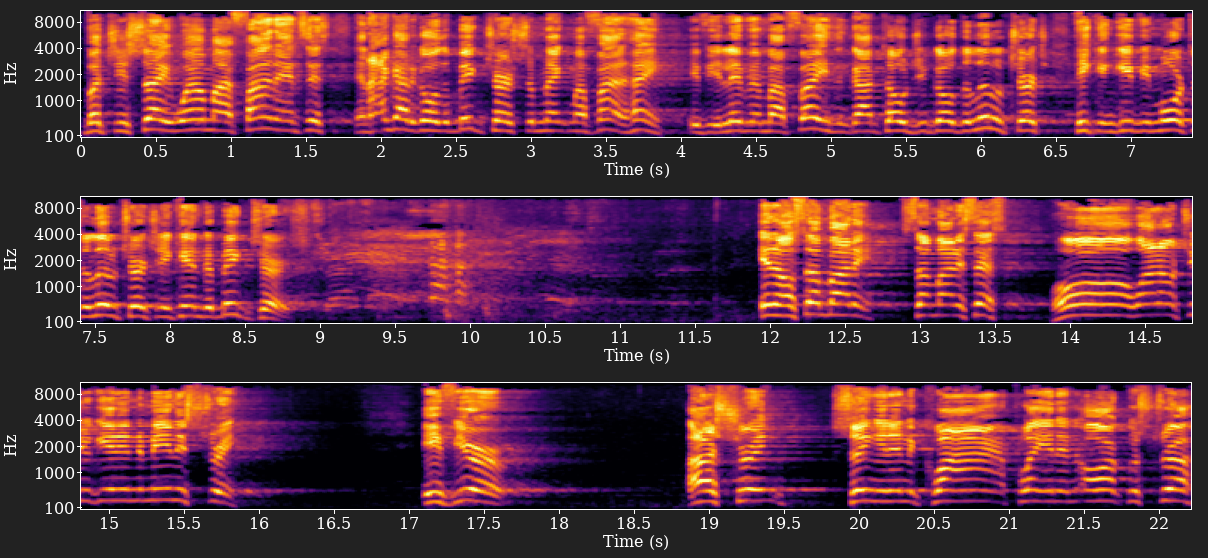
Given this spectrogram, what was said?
but you say, well, my finances, and I got to go to the big church to make my finance. Hey, if you're living by faith and God told you to go to the little church, He can give you more to the little church than He can to the big church. You know, somebody, somebody says, oh, why don't you get into ministry? If you're ushering, singing in the choir, playing in the orchestra,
